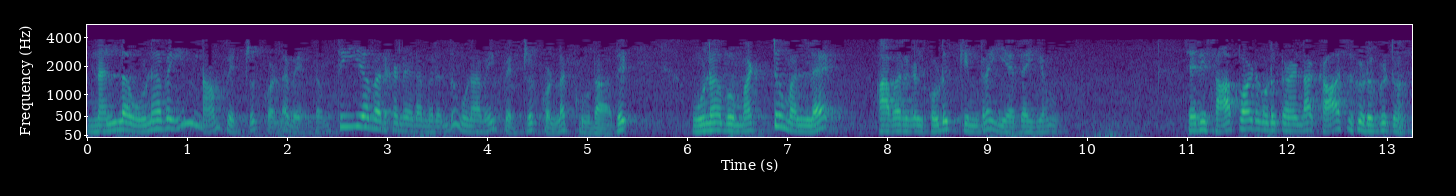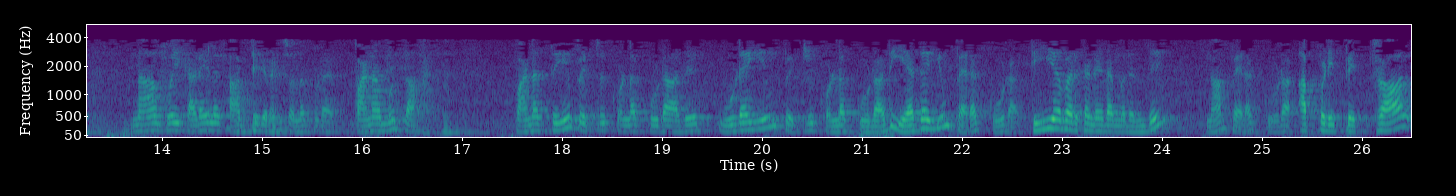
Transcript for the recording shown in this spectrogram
நல்ல உணவையும் நாம் பெற்றுக்கொள்ள வேண்டும். தீயவர்களிடமிருந்து உணவை பெற்றுக்கொள்ள கூடாது உணவு மட்டுமல்ல அவர்கள் கொடுக்கின்ற எதையும். சரி சாப்பாடு கொடுக்க வேண்டாம் காசு கொடுக்கட்டும். நான் போய் கடையில சாப்பிட்டுக்கிறேன்னு சொல்லக்கூடாது. பணமும் தான். பணத்தையும் பெற்றுக்கொள்ளக்கூடாது உடையும் பெற்றுக்கொள்ளக்கூடாது எதையும் பெறக்கூடாது. தீயவர்களிடமிருந்து நாம் பெறக்கூடாது. அப்படி பெற்றால்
